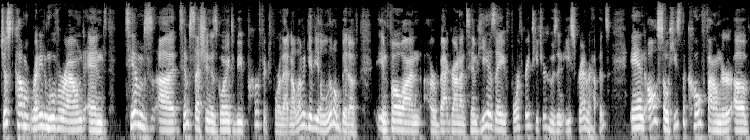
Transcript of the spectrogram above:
just come ready to move around and Tim's uh, Tim's session is going to be perfect for that. Now, let me give you a little bit of info on or background on Tim. He is a fourth grade teacher who's in East Grand Rapids, and also he's the co-founder of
